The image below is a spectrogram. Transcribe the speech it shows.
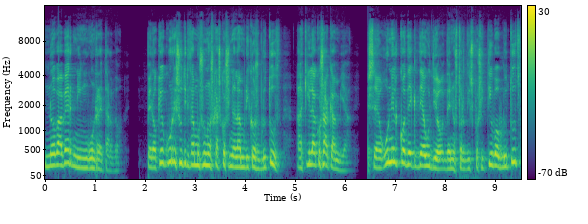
No va a haber ningún retardo. Pero ¿qué ocurre si utilizamos unos cascos inalámbricos Bluetooth? Aquí la cosa cambia. Según el códec de audio de nuestro dispositivo Bluetooth,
